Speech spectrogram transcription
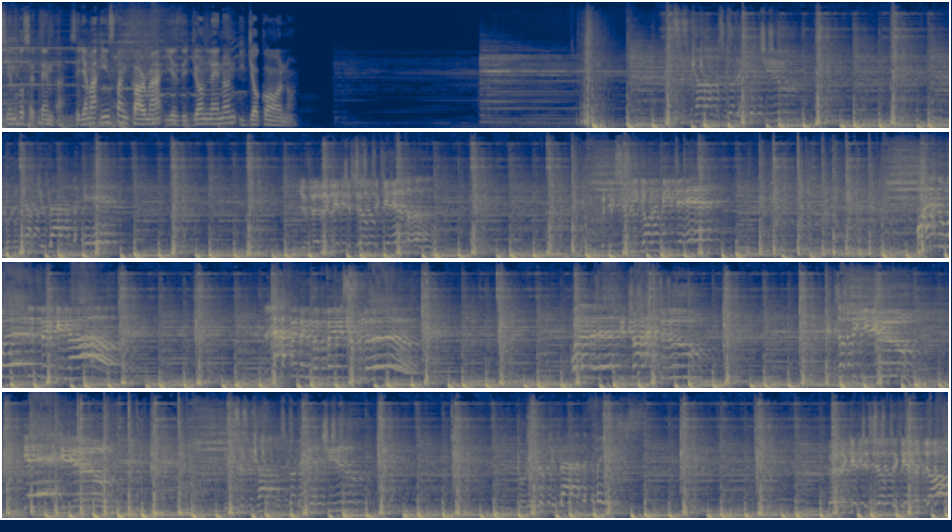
1970. Se llama Instant Karma y es de John Lennon y Yoko Ono. joke to get a dollar.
